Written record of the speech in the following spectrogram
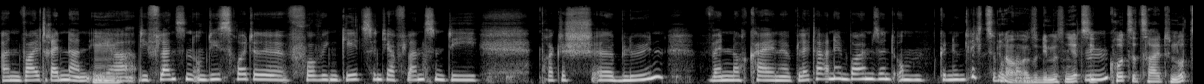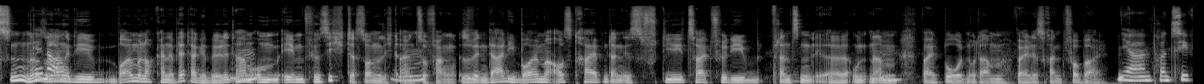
an, an Waldrändern eher. Die Pflanzen, um die es heute vorwiegend geht, sind ja Pflanzen, die praktisch äh, blühen, wenn noch keine Blätter an den Bäumen sind, um genügend Licht zu Genau, bekommen. also die müssen jetzt die kurze Zeit nutzen, ne, Genau. solange die Bäume noch keine Blätter gebildet haben, um eben für sich das Sonnenlicht einzufangen. Also wenn da die Bäume austreiben, dann ist die Zeit für die Pflanzen äh, unten am Waldboden oder am Waldesrand vorbei. Ja, im Prinzip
